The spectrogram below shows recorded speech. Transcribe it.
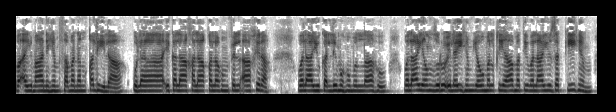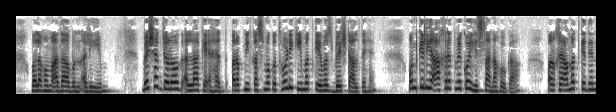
و ایمان سمن کلیلا الا اکلا خلا قلم فل آخرا ولا يكلمهم الله ولا ينظر اليهم يوم القيامة ولا يزكيهم ولهم عذاب علیم بے شک جو لوگ اللہ کے عہد اور اپنی قسموں کو تھوڑی قیمت کے عوض بیچ ڈالتے ہیں، ان کے لیے آخرت میں کوئی حصہ نہ ہوگا اور قیامت کے دن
